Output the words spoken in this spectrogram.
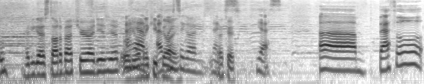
Cool. Have you guys thought about your ideas yet, or do I you want have, me to keep I'd going? like to go next. Okay. Yes. Um, Bethel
